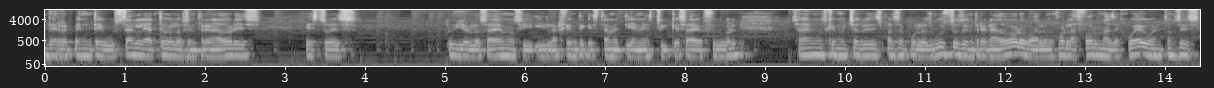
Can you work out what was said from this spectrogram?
de repente gustarle a todos los entrenadores. Esto es, tú y yo lo sabemos y, la gente que está metida en esto y que sabe fútbol, sabemos que muchas veces pasa por los gustos de entrenador o a lo mejor las formas de juego. Entonces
